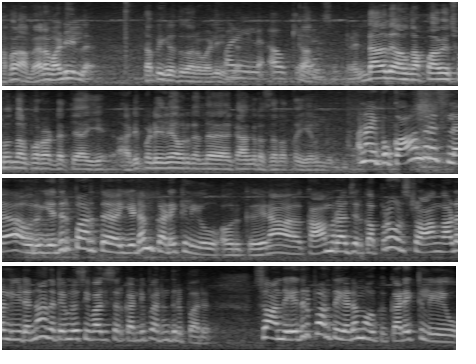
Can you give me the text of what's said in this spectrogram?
அப்புறம் வேற வழி இல்லை. தப்பிக்கிறதுக்கு வேற வழி இல்லை. காங்கிரஸ். ரெண்டாவது அவங்க அப்பாவே சுதந்திர போராட்ட தியாகி அடிப்படையிலே அவருக்கு அந்த காங்கிரஸ் ரத்தம் இருந்தது. ஆனா இப்போ காங்கிரஸ்ல அவர் எதிர்பார்த்த இடம் கிடைக்கலையோ அவருக்கு. ஏன்னா காமராஜருக்கு அப்புறம் ஒரு ஸ்ட்ராங்கான லீடர்னா அந்த டைம்ல சிவாஜி சார் கண்டிப்பா இருந்திருப்பாரு. சோ அந்த எதிர்பார்த்த இடம் அவருக்கு கிடைக்கலையோ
